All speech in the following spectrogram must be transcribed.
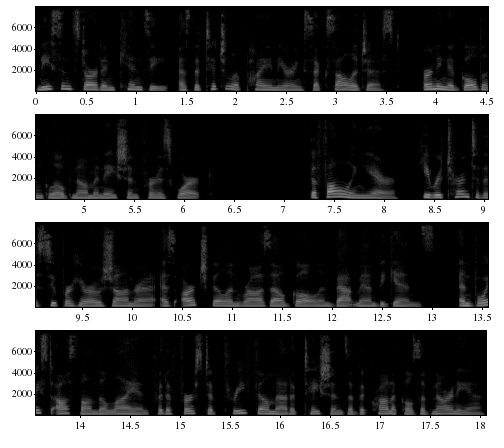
Neeson starred in Kinsey as the titular pioneering sexologist, earning a Golden Globe nomination for his work. The following year, he returned to the superhero genre as arch-villain Ra's al Ghul in Batman Begins, and voiced Aslan the Lion for the first of three film adaptations of the Chronicles of Narnia.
